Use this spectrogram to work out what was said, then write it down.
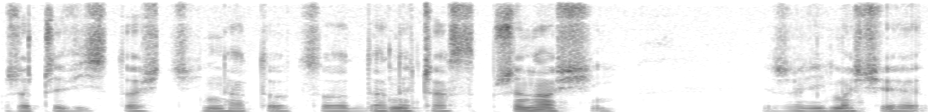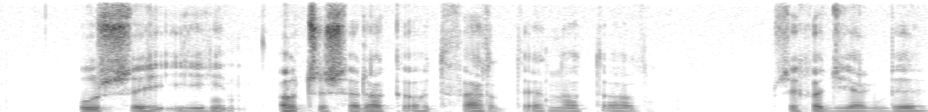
rzeczywistość na to, co dany czas przynosi. Jeżeli ma się uszy i oczy szeroko otwarte, no to przychodzi jakby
